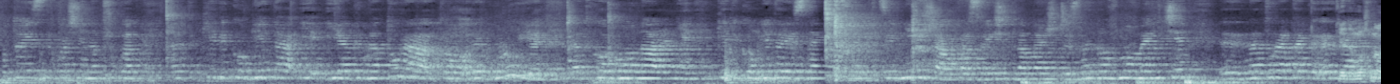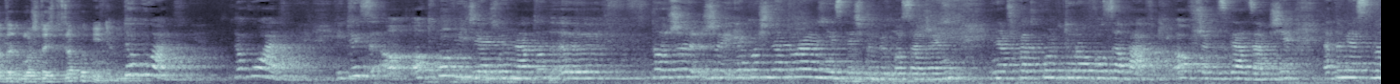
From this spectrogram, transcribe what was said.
bo to jest właśnie na przykład, to kiedy kobieta, i- jak natura to reguluje nadhormonalnie, kiedy kobieta jest najatrakcyjniejsza, okazuje się dla mężczyzny, no w momencie y, natura tak... y, kiedy na- można, może dojść do zapłodnienia. Dokładnie, dokładnie. I to jest odpowiedź jakby na to, w to że, że jakoś naturalnie jesteśmy wyposażeni i na przykład kulturowo zabawki. Owszem, zgadzam się. Natomiast no,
